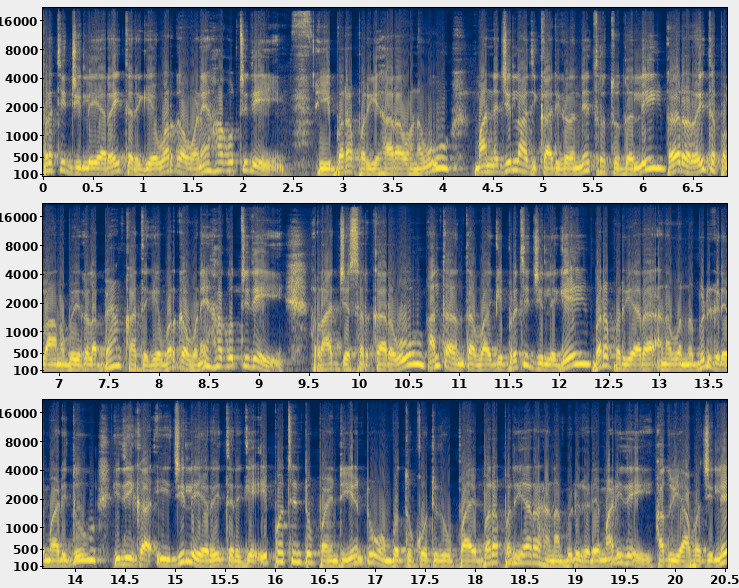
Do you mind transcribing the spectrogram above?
ಪ್ರತಿ ಜಿಲ್ಲೆಯ ರೈತರಿಗೆ ವರ್ಗಾವಣೆ ಆಗುತ್ತಿದೆ. ಈ ಬರ ಪರಿಹಾರ ಹಣವು ಮಾನ್ಯ ಜಿಲ್ಲಾಧಿಕಾರಿಗಳ ನೇತೃತ್ವದಲ್ಲಿ ರೈತ ಫಲಾನುಭವಿಗಳ ಬ್ಯಾಂಕ್ ಖಾತೆಗೆ ವರ್ಗಾವಣೆ ಆಗುತ್ತಿದೆ. ರಾಜ್ಯ ಸರ್ಕಾರವು ಹಂತ ಹಂತವಾಗಿ ಪ್ರತಿ ಜಿಲ್ಲೆಗೆ ಬರ ಪರಿಹಾರ ಹಣವನ್ನು ಬಿಡುಗಡೆ ಮಾಡಿದ್ದು, ಇದೀಗ ಈ ಜಿಲ್ಲೆಯ ರೈತರಿಗೆ ಇಪ್ಪತ್ತೆಂಟು ಪಾಯಿಂಟ್ ಎಂಟು ಒಂಬತ್ತು ಕೋಟಿ ರೂಪಾಯಿ ಬರ ಪರಿಹಾರ ಹಣ ಬಿಡುಗಡೆ ಮಾಡಿದೆ. ಅದು ಯಾವ ಜಿಲ್ಲೆ?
